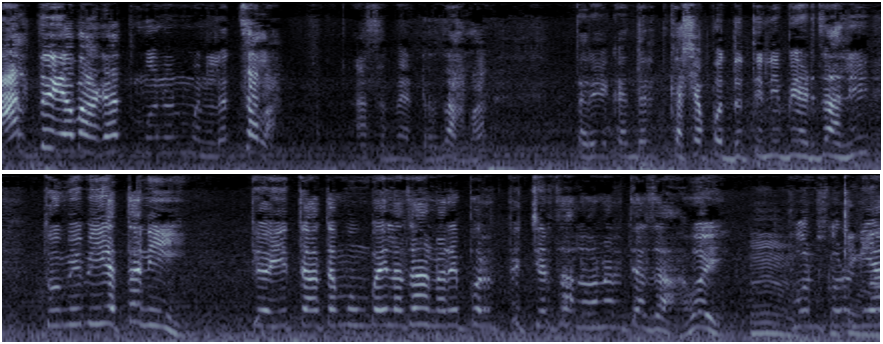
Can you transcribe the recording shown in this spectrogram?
आलतो या भागात म्हणून म्हणलं चला. असं मॅटर झाला. तर एकंदरीत कशा पद्धतीने भेट झाली? तुम्ही बी येता नाही. ते इथं आता मुंबईला जाणार आहे परत पिक्चर चालू होणार त्याचा. होय. फोन करून या.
